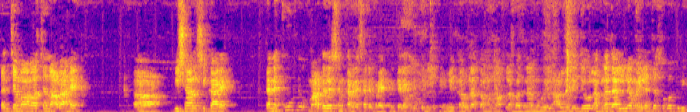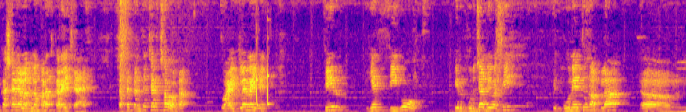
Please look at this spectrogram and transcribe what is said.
त्यांच्या मामाचं नाव आहे विशाल शिकारे. त्याने खूप मार्गदर्शन करण्यासाठी प्रयत्न केला की तुम्ही हे करू नका म्हणून आपला बदनाम होईल. ऑलरेडी जो लग्न झालेल्या महिलांच्या सोबत तुम्ही कशाला लग्न परत करायचे आहे? तसं त्यांचा चर्चा होता. तो ऐकला नाहीये. फिर हे तिघो फिर पुढच्या दिवशी ते पुण्यातून आपला अं,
